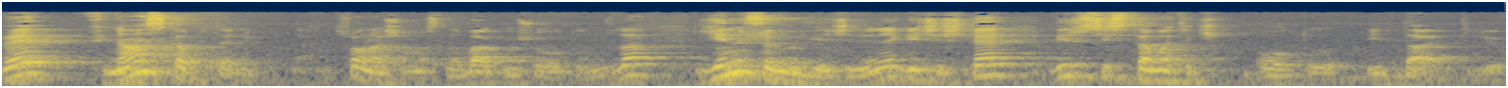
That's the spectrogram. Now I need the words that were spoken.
ve finans kapitalizmi son aşamasına bakmış olduğumuzda yeni sömürgeciliğine geçişte bir sistematik olduğu iddia ediliyor.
